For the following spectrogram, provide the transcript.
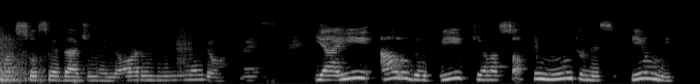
uma sociedade melhor, um mundo melhor, né? E aí a Ludovic, ela sofre muito nesse filme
